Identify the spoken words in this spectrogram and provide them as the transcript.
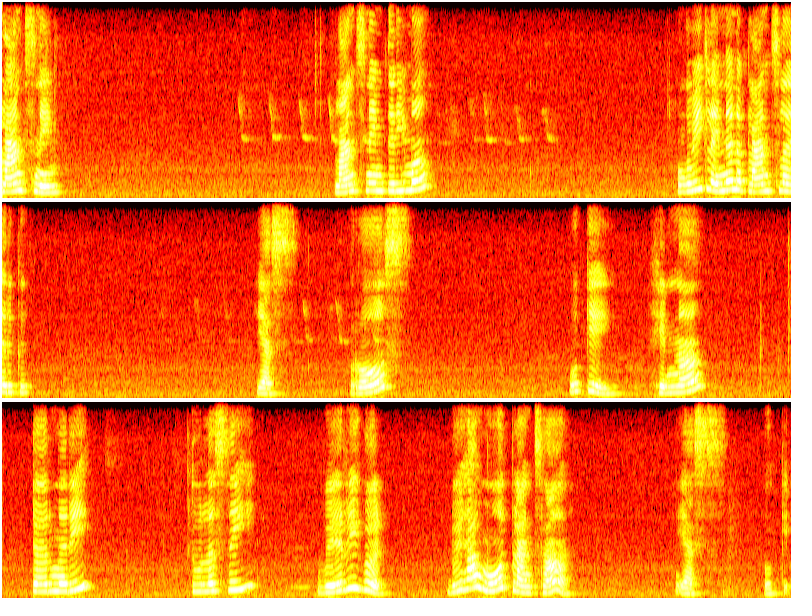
plants name plants name தெரியுமா? உங்கள் வீட்டில் என்னென்ன பிளான்ட்ஸ்லாம் இருக்குது yes rose okay henna turmeric tulasi very good do you have more plants huh yes okay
